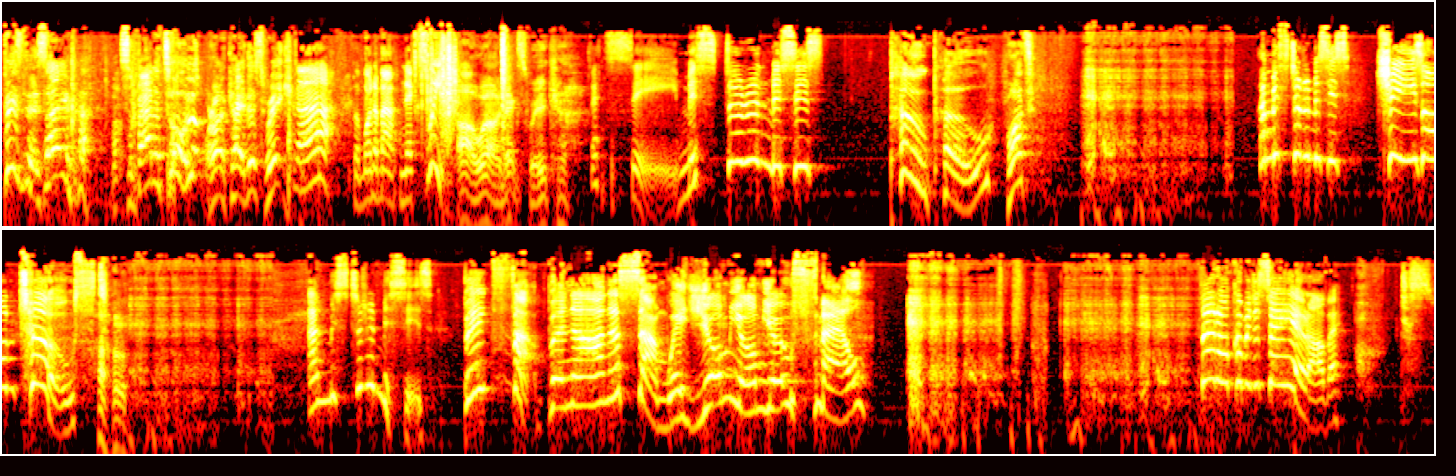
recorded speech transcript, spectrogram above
Business, eh? Not so bad at all. Look, we're okay this week. Ah, but what about next week? Oh, well, next week. uh, Let's see. Mr. and Mrs. Poo Poo What? and Mr. and Mrs. Cheese on toast. Oh. And Mr. and Mrs. Big fat banana sandwich. Yum yum, you smell. They're all coming to stay here, are they? Oh, Just,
